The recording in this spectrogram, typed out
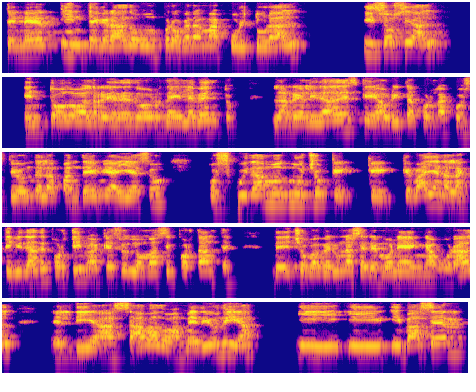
tener integrado un programa cultural y social en todo alrededor del evento. La realidad es que ahorita por la cuestión de la pandemia y eso, pues cuidamos mucho que, que, vayan a la actividad deportiva, que eso es lo más importante. De hecho, va a haber una ceremonia inaugural el día sábado a mediodía y, va a ser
